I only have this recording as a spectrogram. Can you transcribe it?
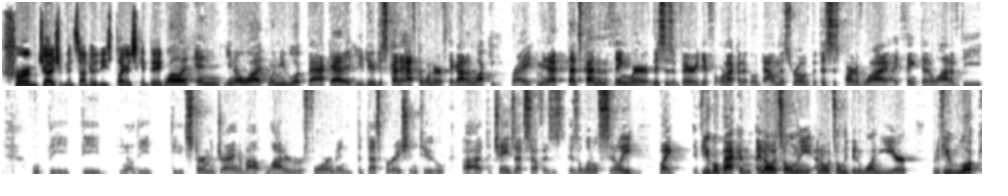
firm judgments on who these players can be. Well, and, and you know what? When you look back at it, you do just kind of have to wonder if they got unlucky, right? I mean, that that's kind of the thing where this is a very different. We're not going to go down this road, but this is part of why I think that a lot of the the the you know the the Sturm and Drang about lottery reform and the desperation to uh, to change that stuff is is a little silly. Like if you go back and I know it's only I know it's only been one year, but if you look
